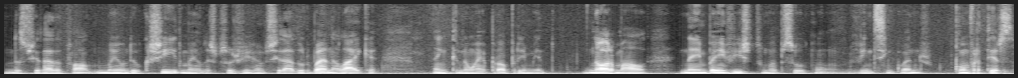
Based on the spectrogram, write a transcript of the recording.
da sociedade atual, no meio onde eu cresci, no meio onde as pessoas vivem uma sociedade urbana, laica, em que não é propriamente normal nem bem visto uma pessoa com 25 anos converter-se.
